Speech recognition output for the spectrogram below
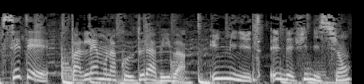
C'était Parlem una cultura viva. Une minute, une définition.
